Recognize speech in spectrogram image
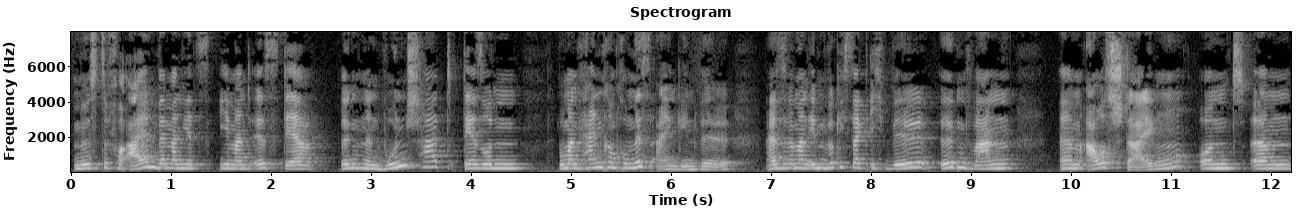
müsste, vor allem wenn man jetzt jemand ist, der irgendeinen Wunsch hat, der so ein, wo man keinen Kompromiss eingehen will. Also wenn man eben wirklich sagt, ich will irgendwann ähm, aussteigen und ähm,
